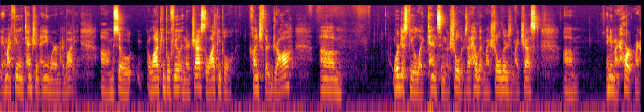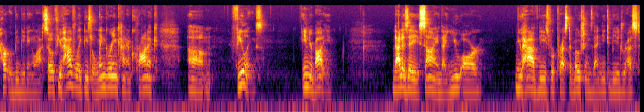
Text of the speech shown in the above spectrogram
am I feeling tension anywhere in my body? Um, so a lot of people feel it in their chest. A lot of people clench their jaw um, or just feel like tense in their shoulders. I held it in my shoulders and my chest um, and in my heart. My heart would be beating a lot. So if you have like these lingering kind of chronic um, feelings in your body, that is a sign that you are you have these repressed emotions that need to be addressed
